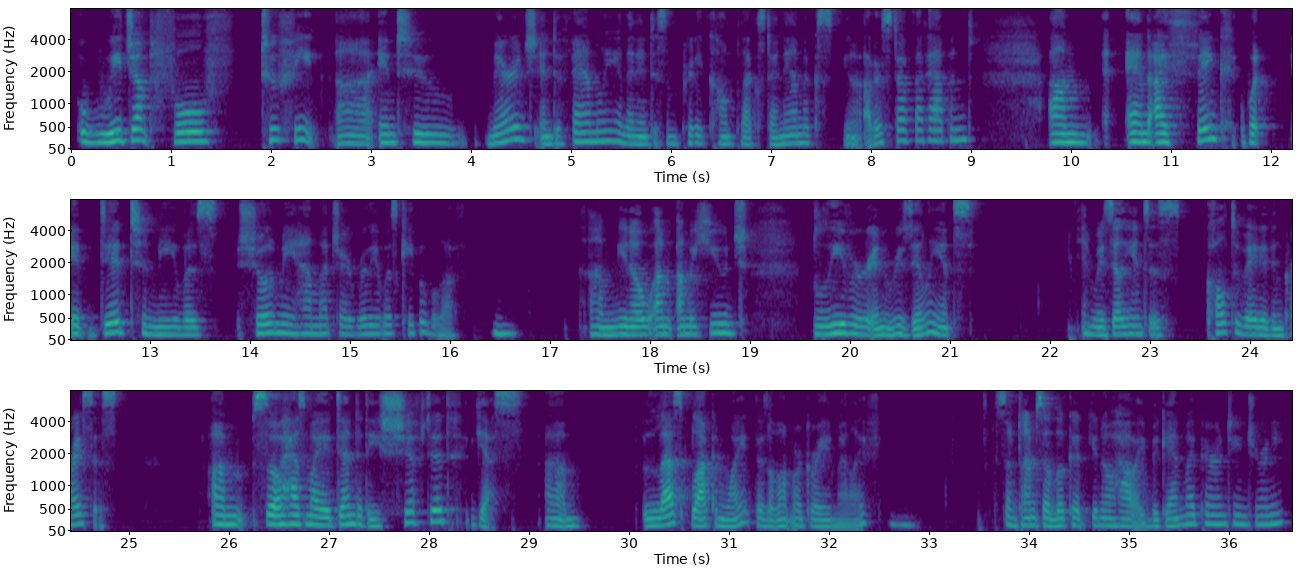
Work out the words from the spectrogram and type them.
we jumped full f- two feet uh, into marriage, into family, and then into some pretty complex dynamics, you know, other stuff that happened. Um, and I think what it did to me was showed me how much I really was capable of. Mm. Um, you know, I'm I'm a huge believer in resilience, and resilience is cultivated in crisis. Um, so has my identity shifted? Yes. Um, less black and white. There's a lot more gray in my life. Sometimes I look at, you know, how I began my parenting journey,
